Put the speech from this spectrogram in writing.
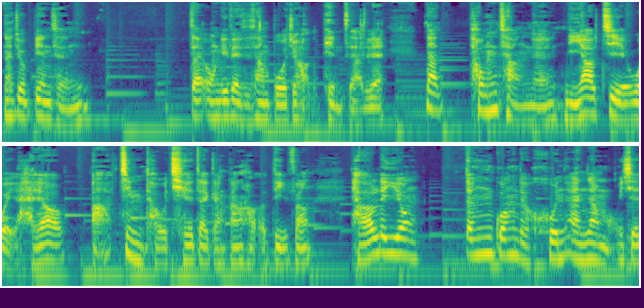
那就变成。在 OnlyFans 上播就好的片子啊，对不对？那通常呢，你要借位，还要把镜头切在刚刚好的地方，还要利用灯光的昏暗让某一些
